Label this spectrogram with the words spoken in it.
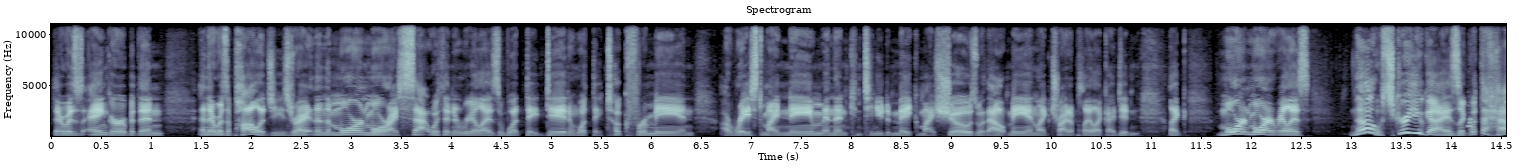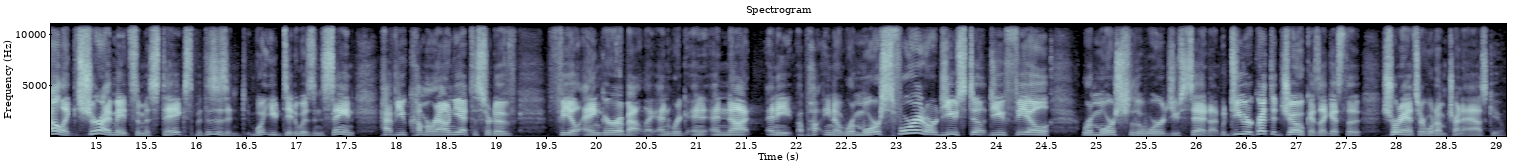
there was anger, but then and there was apologies, right? And then the more and more I sat with it and realized what they did and what they took from me and erased my name and then continued to make my shows without me and like try to play like I didn't like more and more I realized no, screw you guys. Like, what the hell? Like, sure, I made some mistakes, but this isn't what you did was insane. Have you come around yet to sort of feel anger about like and and, and not any you know remorse for it, or do you still do you feel remorse for the words you said? Do you regret the joke? As I guess the short answer, of what I'm trying to ask you.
